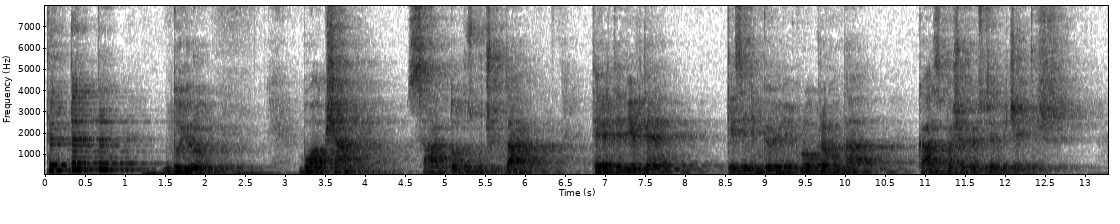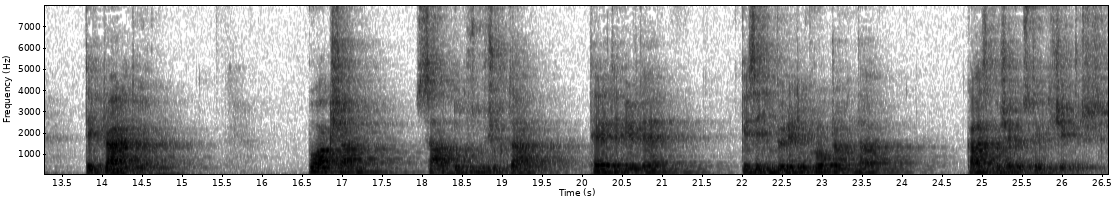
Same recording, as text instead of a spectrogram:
Tıt tıt tıt. Duyuru. Bu akşam saat 9.30'da TRT 1'de Gezelim Görelim programında Gazi Paşa gösterilecektir. Tekrar ediyorum. Bu akşam saat 9.30'da TRT 1'de Gezelim Görelim programında Gazi Paşa gösterilecektir.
